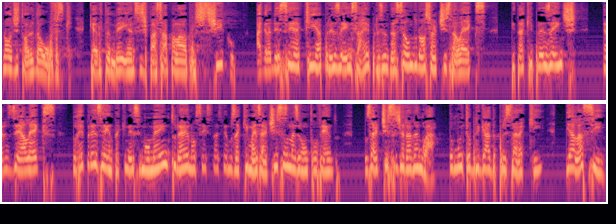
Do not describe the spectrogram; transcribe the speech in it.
no auditório da UFSC. Quero também, antes de passar a palavra para o Chico, agradecer aqui a presença, a representação do nosso artista Alex, que está aqui presente. Quero dizer, Alex, tu representa aqui nesse momento, né? Eu não sei se nós temos aqui mais artistas, mas eu não estou vendo. Os artistas de Araranguá. Então, muito obrigada por estar aqui. E a Laci,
